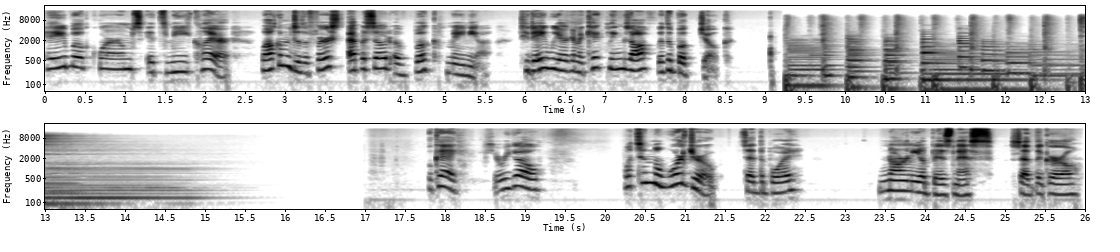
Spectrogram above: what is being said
Hey, bookworms, it's me, Claire. Welcome to the first episode of Bookmania. Today we are going to kick things off with a book joke. Okay, here we go. What's in the wardrobe? said the boy. Narnia business, said the girl.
